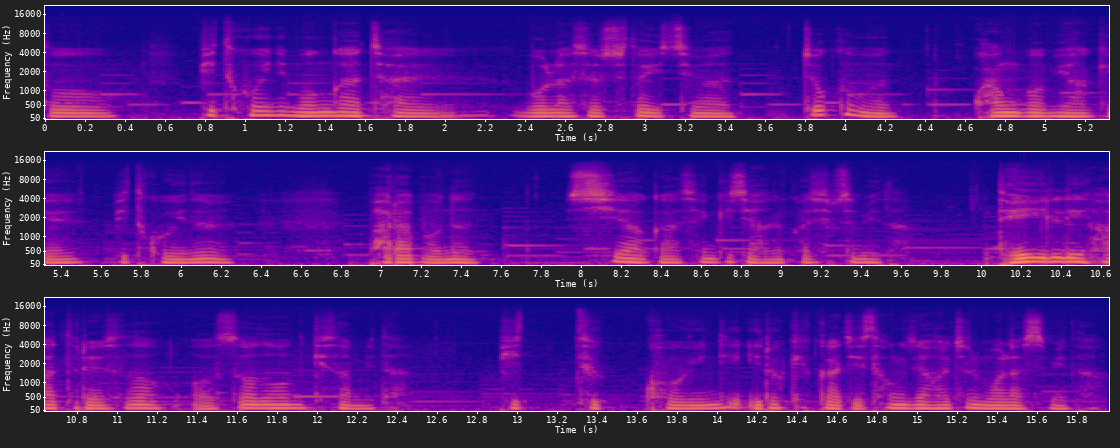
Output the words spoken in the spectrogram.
또 비트코인이 뭔가 잘 몰랐을 수도 있지만 조금은 광범위하게 비트코인을 바라보는 시야가 생기지 않을까 싶습니다. 데일리 하드에서 어, 써놓은 기사입니다. 비트코인이 이렇게까지 성장할 줄 몰랐습니다.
